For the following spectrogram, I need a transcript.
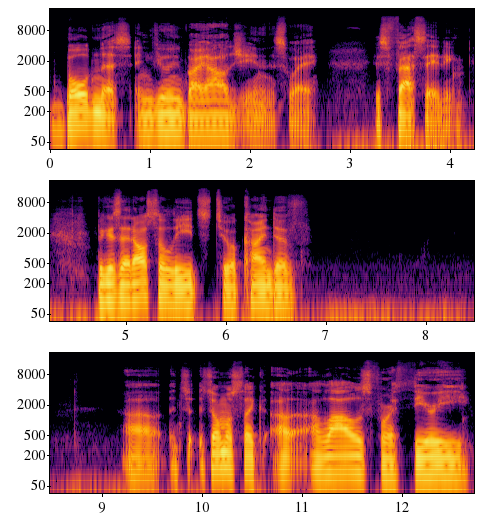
boldness in viewing biology in this way is fascinating because that also leads to a kind of uh, it's it's almost like uh, allows for a theory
